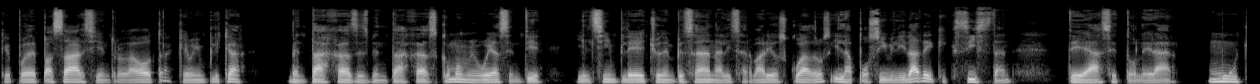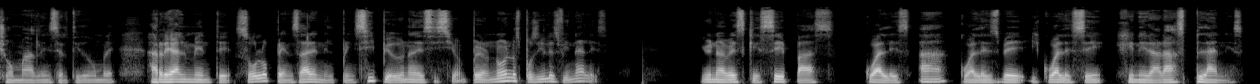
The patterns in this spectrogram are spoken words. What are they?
¿Qué puede pasar si entro a la otra? ¿Qué va a implicar? Ventajas, desventajas, cómo me voy a sentir. Y el simple hecho de empezar a analizar varios cuadros y la posibilidad de que existan te hace tolerar mucho más la incertidumbre a realmente solo pensar en el principio de una decisión, pero no en los posibles finales. Y una vez que sepas cuál es A, cuál es B y cuál es C, generarás planes,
